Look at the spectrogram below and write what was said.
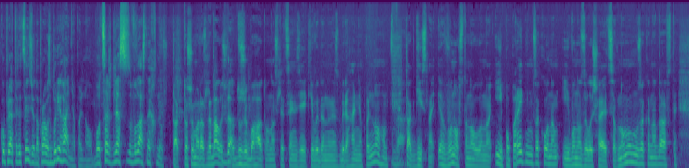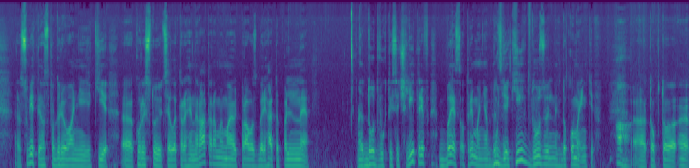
купляти ліцензію на право зберігання пального? Бо це ж для власних нужд. Так, то, що ми розглядали, що Да. дуже багато у нас ліцензій, які видані на зберігання пального. Да. Так, дійсно, воно встановлено і попереднім законом, і воно залишається в новому законодавстві. Е, Суб'єкти господарювання, які е, користуються електрогенераторами, мають право зберігати пальне. До 2000 літрів без отримання будь-яких дозвільних документів. Ага. Е, Тобто, е,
